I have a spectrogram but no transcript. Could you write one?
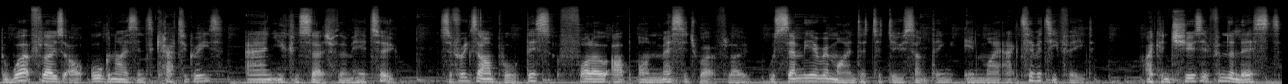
the workflows are organized into categories and you can search for them here too. So for example, this follow up on message workflow will send me a reminder to do something in my activity feed. I can choose it from the list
